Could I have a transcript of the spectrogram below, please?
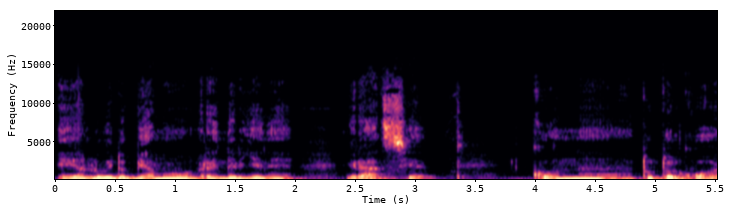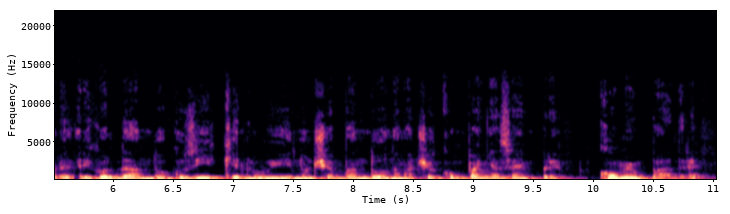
e a Lui dobbiamo rendergliene grazie con eh, tutto il cuore, ricordando così che Lui non ci abbandona ma ci accompagna sempre come un padre.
